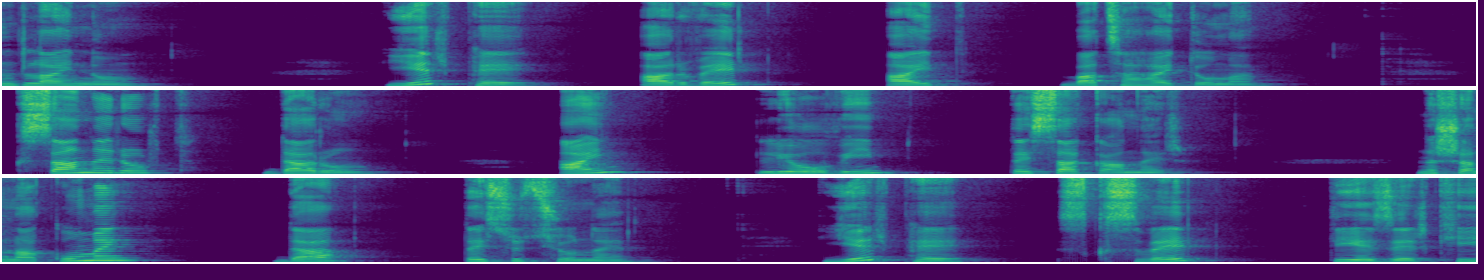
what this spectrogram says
ընդլայնում Երբ է արվել այդ բացահայտումը 20-րդ դարում Այն լիովին տեսական էր Նշանակում է դա տեսություն է Երբ է սկսվել տիեզերքի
